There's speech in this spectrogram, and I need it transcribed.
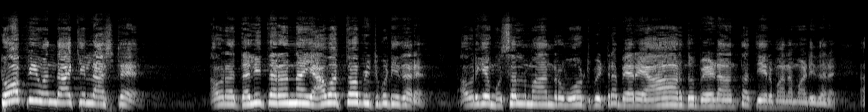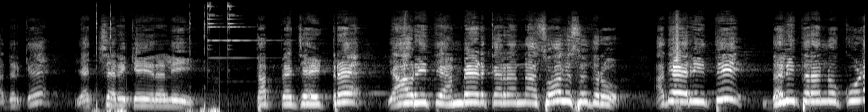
ಟೋಪಿ ಒಂದು ಹಾಕಿಲ್ಲ ಅಷ್ಟೇ. ಅವರ ದಲಿತರನ್ನ ಯಾವತ್ತೋ ಬಿಟ್ಬಿಟ್ಟಿದ್ದಾರೆ. ಅವರಿಗೆ ಮುಸಲ್ಮಾನರು ಓಟ್ ಬಿಟ್ರೆ ಬೇರೆ ಯಾರ್ದು ಬೇಡ ಅಂತ ತೀರ್ಮಾನ ಮಾಡಿದ್ದಾರೆ. ಅದಕ್ಕೆ ಎಚ್ಚರಿಕೆ ಇರಲಿ. ತಪ್ಪೆಜ್ಜೆ ಇಟ್ರೆ ಯಾವ ರೀತಿ ಅಂಬೇಡ್ಕರ್ ಅನ್ನ ಸೋಲಿಸಿದ್ರು, ಅದೇ ರೀತಿ ದಲಿತರನ್ನು ಕೂಡ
